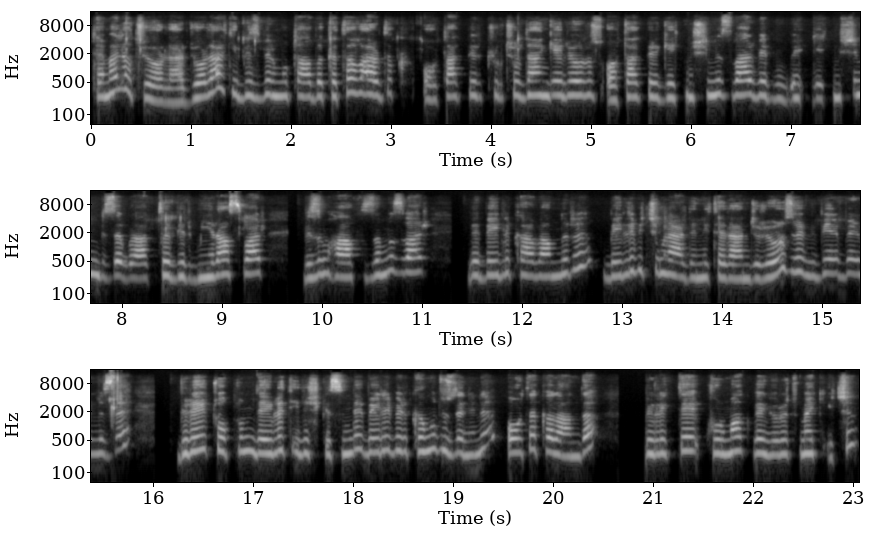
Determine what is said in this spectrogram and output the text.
temel atıyorlar. Diyorlar ki biz bir mutabakata vardık. Ortak bir kültürden geliyoruz. Ortak bir geçmişimiz var ve bu geçmişin bize bıraktığı bir miras var Bizim hafızamız var ve belli kavramları belli biçimlerde nitelendiriyoruz ve birbirimize birey toplum devlet ilişkisinde belli bir kamu düzenini ortak alanda birlikte kurmak ve yürütmek için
